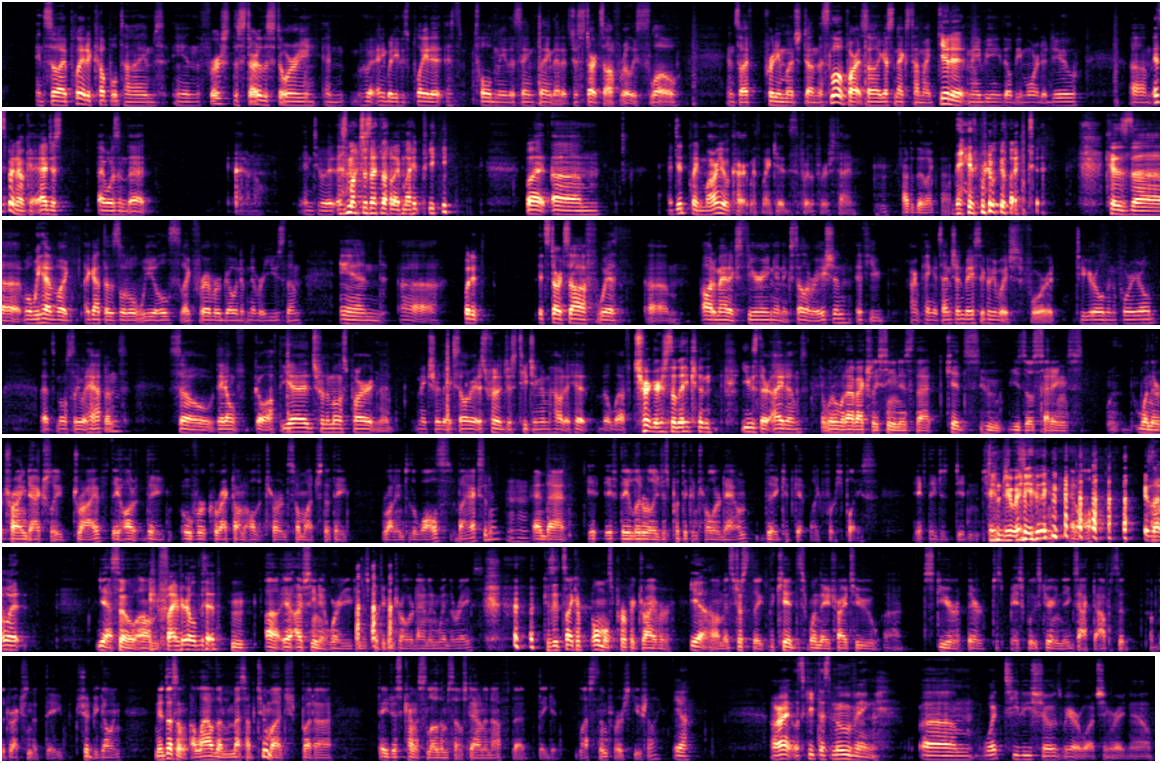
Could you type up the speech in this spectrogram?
and so I played a couple times. In the first, the start of the story, and anybody who's played it has told me the same thing that it just starts off really slow. And so I've pretty much done the slow part. So I guess next time I get it, maybe there'll be more to do. Um, it's been okay. I just I wasn't that I don't know into it as much as I thought I might be. but um, I did play Mario Kart with my kids for the first time. How did they like that? They really liked it. Cause uh, well, we have like I got those little wheels like forever ago and have never used them, and uh, but it it starts off with um, automatic steering and acceleration if you aren't paying attention, basically. Which for a two-year-old and a four-year-old, that's mostly what happens. So they don't go off the edge for the most part, and make sure they accelerate. It's really just teaching them how to hit the left trigger so they can use their items. What, I've actually seen is that kids who use those settings, when they're trying to actually drive, they they overcorrect on all the turns so much that they run into the walls by accident, Mm-hmm. and that if they literally just put the controller down, they could get like first place. If they just didn't Didn't do anything? at all. Is that what Yeah, so um, your five-year-old did? Uh, yeah, I've seen it where you can just put the controller down and win the race. Because it's like a almost perfect driver. Yeah. Um, it's just the, the kids, when they try to uh, steer, they're just basically steering the exact opposite of the direction that they should be going. And it doesn't allow them to mess up too much, but uh, they just kind of slow themselves down enough that they get less than first usually. Yeah. All right, let's keep this moving. Um, what TV shows we are watching right now?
